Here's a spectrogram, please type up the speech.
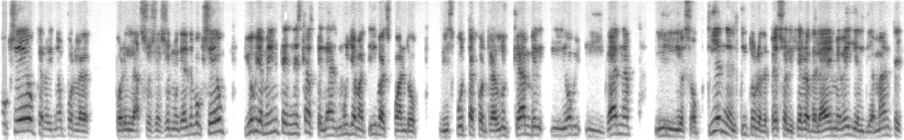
Boxeo, que reinó por la por la Asociación Mundial de Boxeo, y obviamente en estas peleas muy llamativas, cuando disputa contra Luke Campbell y, y gana y obtiene el título de peso ligero de la AMB y el diamante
